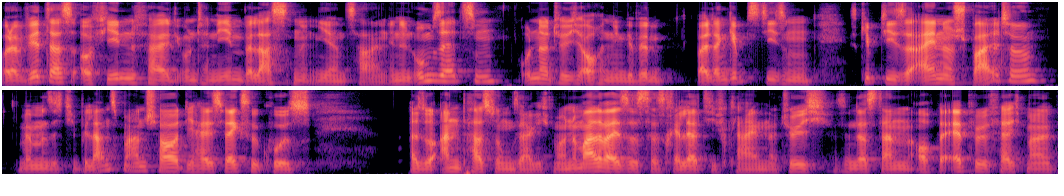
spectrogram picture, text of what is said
oder wird das auf jeden Fall die Unternehmen belasten in ihren Zahlen, in den Umsätzen und natürlich auch in den Gewinnen. Weil dann gibt es diesen, es gibt diese eine Spalte, wenn man sich die Bilanz mal anschaut, die heißt Wechselkurs also Anpassungen, sage ich mal. Normalerweise ist das relativ klein. Natürlich sind das dann auch bei Apple vielleicht mal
